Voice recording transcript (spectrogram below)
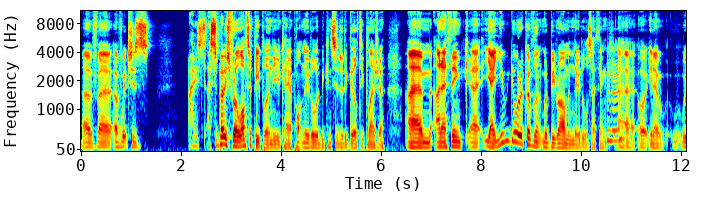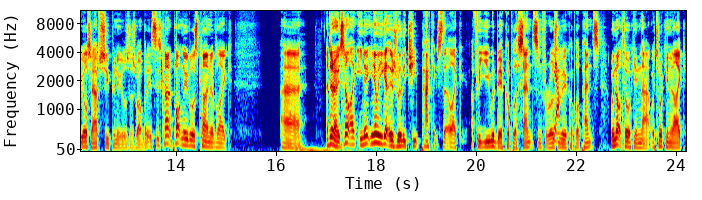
of uh, of which is, I suppose for a lot of people in the UK, a pot noodle would be considered a guilty pleasure. Um, and I think, uh, yeah, you your equivalent would be ramen noodles, I think, uh, or you know, we also have super noodles as well. But it's this kind of pot noodle is kind of like, uh. I don't know. It's not like you know. You know when you get those really cheap packets that are like for you would be a couple of cents and for us Yeah. would be a couple of pence. We're not talking that. We're talking like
